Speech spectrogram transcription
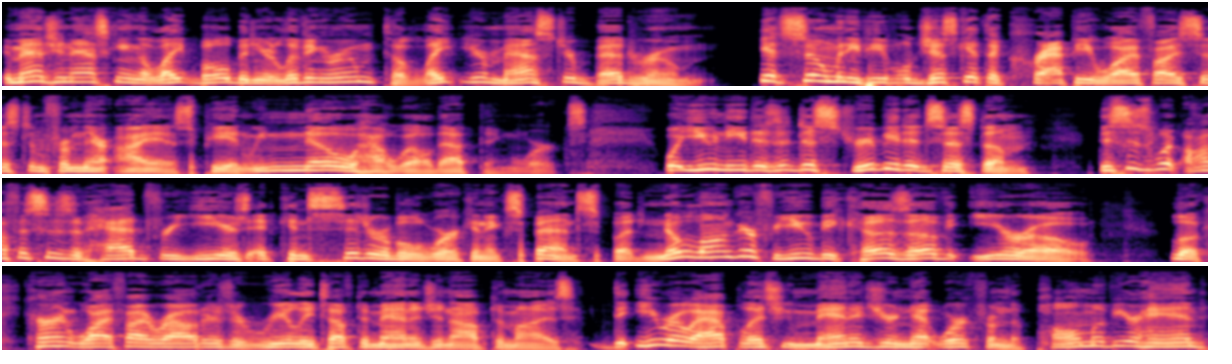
Imagine asking a light bulb in your living room to light your master bedroom. Yet so many people just get the crappy Wi Fi system from their ISP, and we know how well that thing works. What you need is a distributed system. This is what offices have had for years at considerable work and expense, but no longer for you because of Eero. Look, current Wi Fi routers are really tough to manage and optimize. The Eero app lets you manage your network from the palm of your hand,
